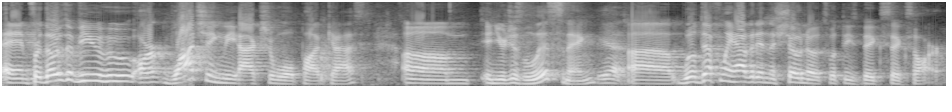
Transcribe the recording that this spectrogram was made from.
And for those of you who aren't watching the actual podcast um, and you're just listening, yeah. uh, we'll definitely have it in the show notes what these big six are.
